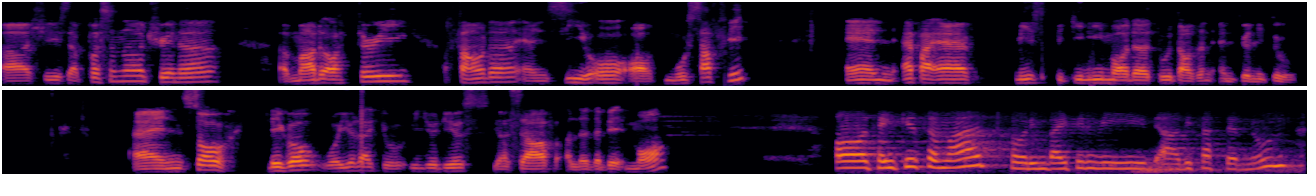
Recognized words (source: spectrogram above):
Uh, she's a personal trainer, a mother of three, founder and CEO of Musafit, and FIF Miss Bikini Model 2022. And so, Bego, would you like to introduce yourself a little bit more? Oh, thank you so much for inviting me uh, this afternoon.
